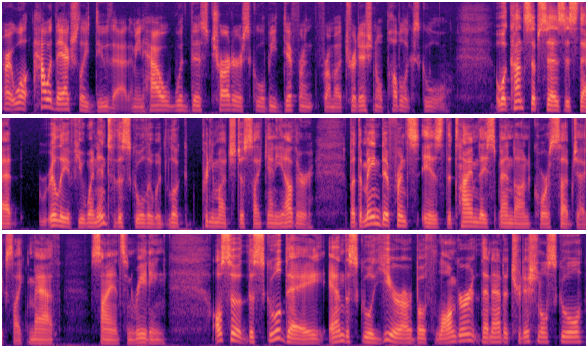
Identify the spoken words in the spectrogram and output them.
All right, well, how would they actually do that? I mean, how would this charter school be different from a traditional public school? What Concept says is that really, if you went into the school, it would look pretty much just like any other. But the main difference is the time they spend on core subjects like math, science, and reading. Also, the school day and the school year are both longer than at a traditional school,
